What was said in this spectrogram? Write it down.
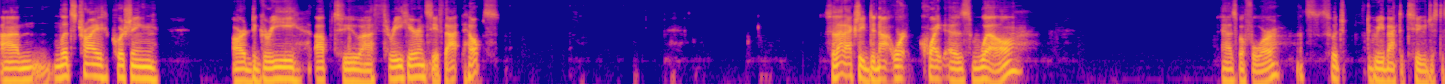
Um, let's try pushing our degree up to uh, three here and see if that helps. So that actually did not work quite as well as before. Let's switch degree back to two just to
